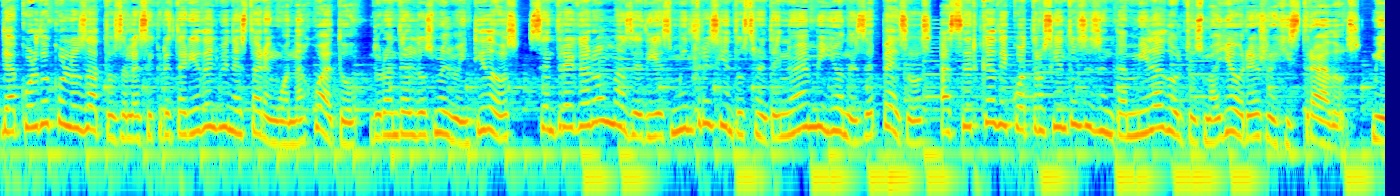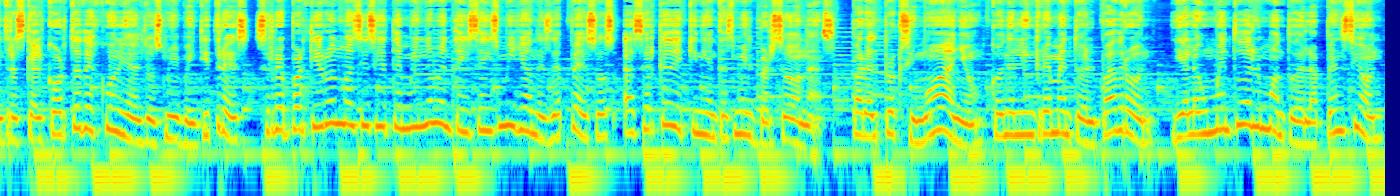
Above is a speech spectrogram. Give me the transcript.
De acuerdo con los datos de la Secretaría del Bienestar en Guanajuato, durante el 2022 se entregaron más de 10.339 millones de pesos a cerca de 460.000 adultos mayores registrados, mientras que al corte de junio del 2023 se repartieron más de 7.096 millones de pesos a cerca de 500.000 personas. Para el próximo año, con el incremento del padrón y el aumento del monto de la pensión,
